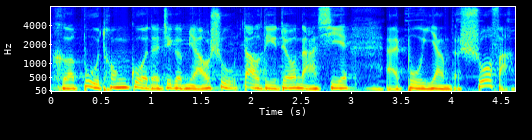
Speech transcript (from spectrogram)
和不通过的这个描述，到底都有哪些哎不一样的说法。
